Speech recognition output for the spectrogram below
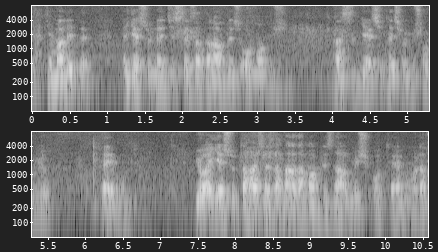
İhtimalidir. Eğer su necisse zaten abdest olmamış. Gasıl gerçekleşmemiş oluyor. Teyemmümdür. Yok eğer su taharsa zaten adam abdestini almış, o teyemmüm orada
